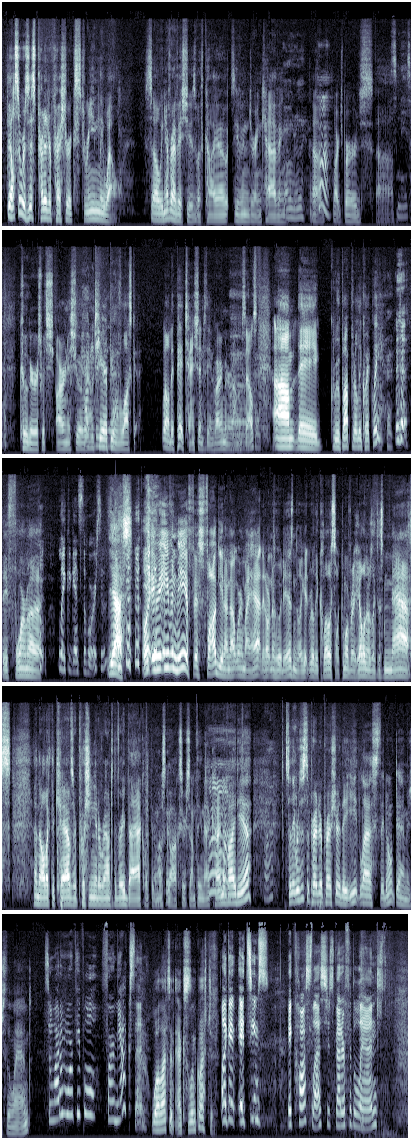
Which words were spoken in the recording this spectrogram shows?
They also resist predator pressure extremely well. So we never have issues with coyotes, even during calving. Oh, really? Uh, Large birds, uh, That's amazing. cougars, which are an issue How around do they here. do People that? have lost it. Well, they pay attention to the environment around Oh, themselves. okay. Um, they group up really quickly. Okay. they form a Like against the horses? Yes. well, even me, if it's foggy and I'm not wearing my hat, they don't know who it is until I get really close. I'll come over a hill and there's like this mass, and all like the calves are pushing it around to the very back, like the muskox or something, that kind of idea. So they resist the predator pressure. They eat less. They don't damage the land. So why don't more people farm yaks then? Well, that's an excellent question. Like it, it seems it costs less, it's better for the land,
